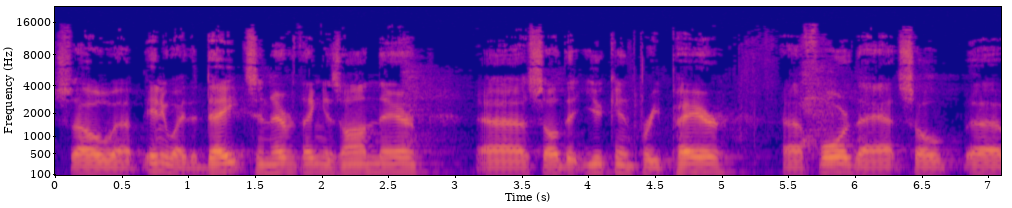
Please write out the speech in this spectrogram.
so uh, anyway the dates and everything is on there uh, so that you can prepare uh, for that. So uh,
